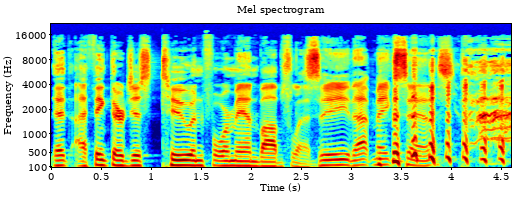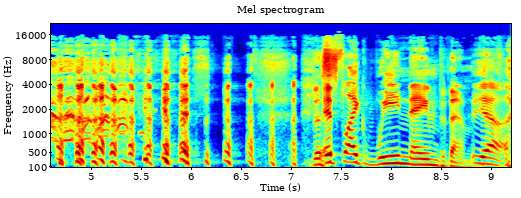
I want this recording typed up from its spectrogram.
It- I think they're just two and four man bobsled See, that makes sense. The it's like we named them Yeah.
